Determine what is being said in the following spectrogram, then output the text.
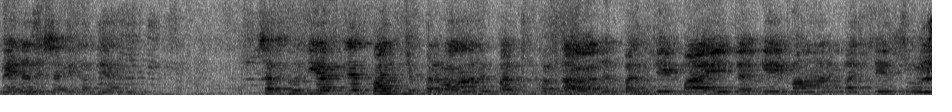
ਮੈਂ ਇਹਨਾਂ ਦੇ ਸੱਚ ਕਰਦਿਆਂ ਨੂੰ ਸਤਿਗੁਰੂ ਜੀ, ਆਪਣੇ ਪੰਜ ਪ੍ਰਵਾਨ, ਪੰਜ ਪ੍ਰਧਾਨ, ਪੰਜੇ ਪਾਏ, ਦਰਗੇ ਮਾਨ, ਪੰਜੇ ਸੋਈ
